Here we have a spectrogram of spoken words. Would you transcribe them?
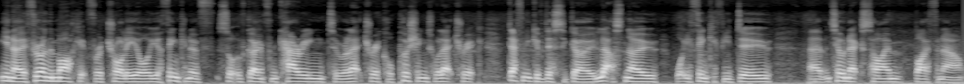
You know, if you're on the market for a trolley or you're thinking of sort of going from carrying to electric or pushing to electric, definitely give this a go. Let us know what you think if you do. Um, until next time, bye for now.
